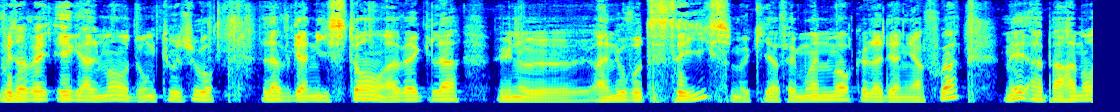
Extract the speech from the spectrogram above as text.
Vous avez également donc toujours l'Afghanistan avec là un nouveau séisme qui a fait moins de morts que la dernière fois, mais apparemment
